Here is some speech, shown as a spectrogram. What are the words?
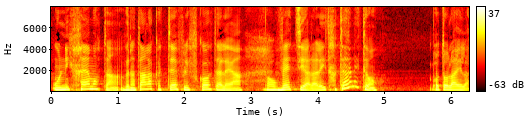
הוא ניחם אותה ונתן לה כתף לבכות עליה, ברור. והציע לה להתחתן איתו. באותו לילה.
